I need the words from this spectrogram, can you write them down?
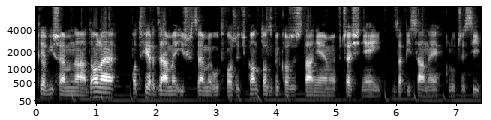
klawiszem na dole potwierdzamy, iż chcemy utworzyć konto z wykorzystaniem wcześniej zapisanych kluczy SID.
